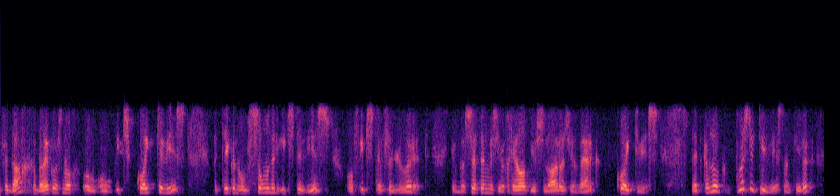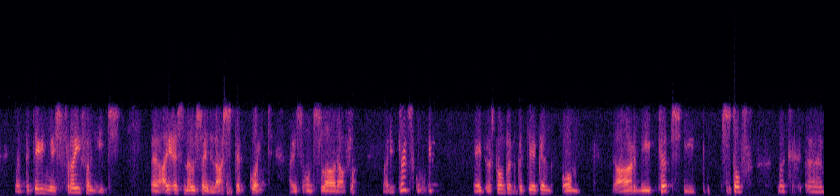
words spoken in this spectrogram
En vandag gebruik ons nog om om iets kwyt te wees, beteken om sonder iets te wees of iets te verloor het. Jou besittings, jou geld, jou salaris, jou werk kwyt wees. Dit kan ook positief wees natuurlik, wat beteken jy's vry van iets. Uh, hy is nou sy laste kwyt. Hy's ontslae daarvan. Maar die klits kwyt het oorspronklik beteken om daardie klits, die stof wat uh,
